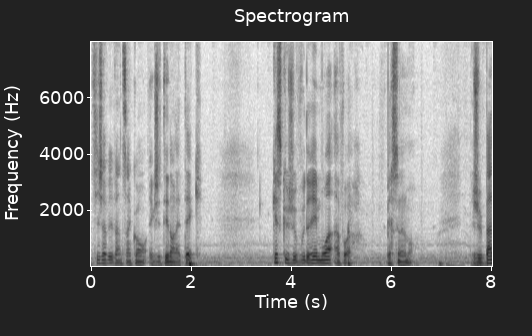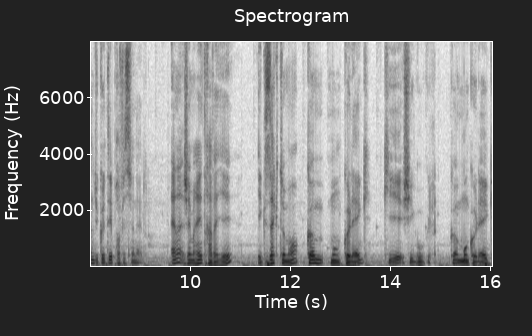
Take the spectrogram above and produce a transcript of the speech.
Si j'avais 25 ans et que j'étais dans la tech, qu'est-ce que je voudrais moi avoir, personnellement Je parle du côté professionnel. Alors, J'aimerais travailler exactement comme mon collègue qui est chez Google, comme mon collègue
